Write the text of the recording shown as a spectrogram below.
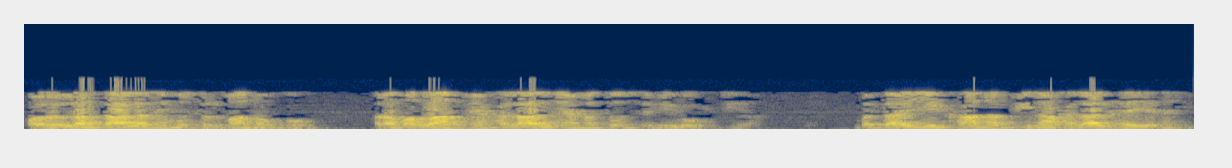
اور اللہ تعالیٰ نے مسلمانوں کو رمضان میں حلال نعمتوں سے بھی روک دیا۔ بتائیے، کھانا پینا حلال ہے یا نہیں؟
